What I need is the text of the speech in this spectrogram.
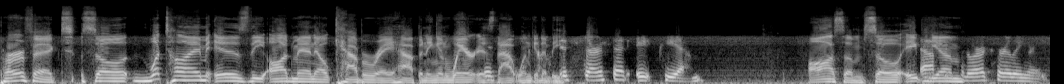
Perfect. So, what time is the Odd Man Out Cabaret happening, and where is that one going to be? It starts at 8 p.m. Awesome. So 8 p.m. At the Curling Rink.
